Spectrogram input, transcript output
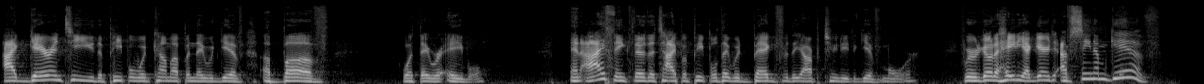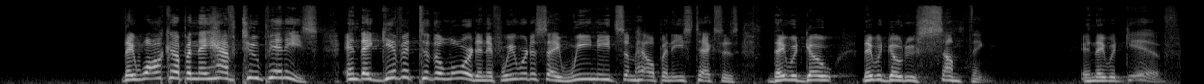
I guarantee you the people would come up and they would give above what they were able. And I think they're the type of people that would beg for the opportunity to give more. If we were to go to Haiti, I guarantee I've seen them give. They walk up and they have two pennies and they give it to the Lord. And if we were to say we need some help in East Texas, they would go, they would go do something and they would give.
